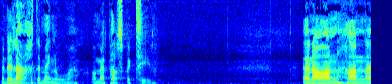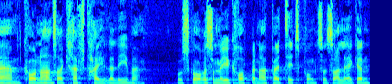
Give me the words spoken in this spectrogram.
Men det lærte meg noe om et perspektiv. En annen, han, eh, Kona hans har kreft hele livet. Hun skårer så mye i kroppen at på et tidspunkt så sa legen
